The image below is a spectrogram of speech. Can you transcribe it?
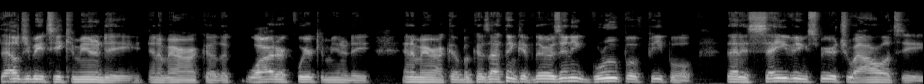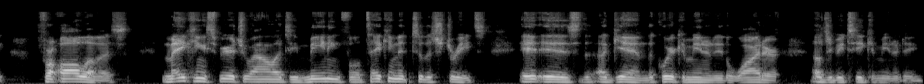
the LGBT community in America, the wider queer community in America, because I think if there is any group of people that is saving spirituality for all of us, making spirituality meaningful, taking it to the streets, it is again the queer community, the wider LGBT community.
